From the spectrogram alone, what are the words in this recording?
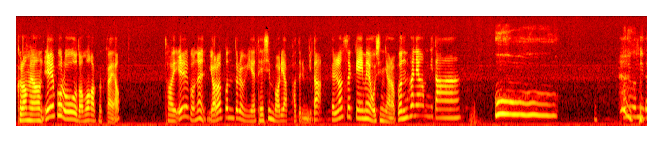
그러면 1부로 넘어가 볼까요? 저희 1부는 여러분들을 위해 대신 머리 아파드립니다. 밸런스 게임에 오신 여러분 환영합니다. 오! 환영합니다.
